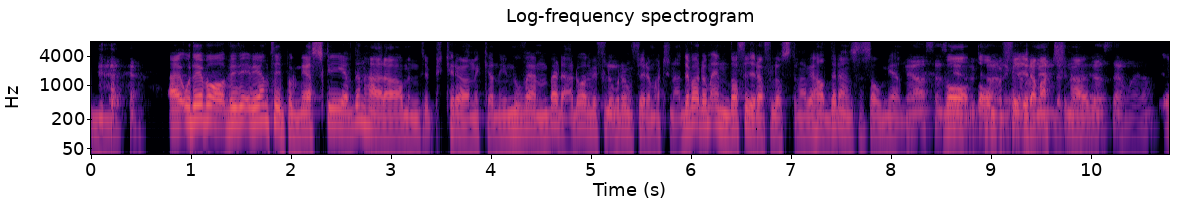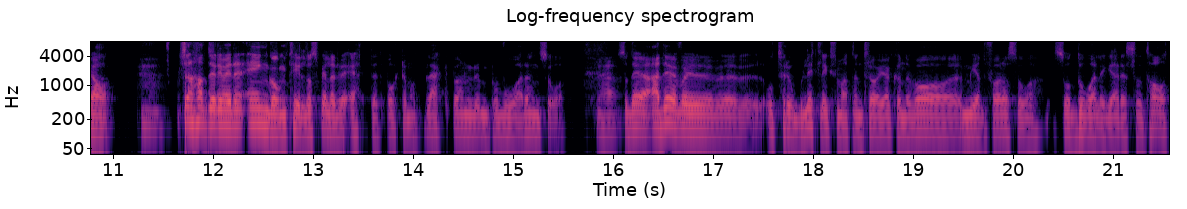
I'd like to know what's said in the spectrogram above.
Mm. Och det var vid, en tidpunkt när jag skrev den här men, typ, krönikan i november, där, då hade vi förlorat mm. de fyra matcherna. Det var de enda fyra förlusterna vi hade den säsongen. Ja, var de fyra matcherna. Stämmer, ja. ja. Sen hade vi den en gång till, då spelade vi 1-1 borta mot Blackburn på våren. Så, ja. så det, ja, det var ju eh, otroligt liksom, att en tröja kunde vara, medföra så, så dåliga resultat.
